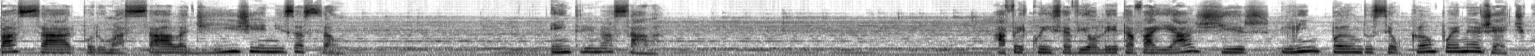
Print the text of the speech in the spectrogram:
passar por uma sala de higienização. Entre na sala. A frequência violeta vai agir limpando seu campo energético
